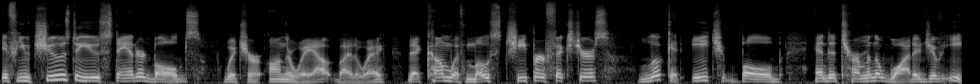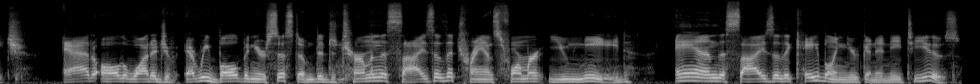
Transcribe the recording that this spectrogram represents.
If you choose to use standard bulbs, which are on their way out by the way, that come with most cheaper fixtures, look at each bulb and determine the wattage of each. Add all the wattage of every bulb in your system to determine the size of the transformer you need and the size of the cabling you're going to need to use.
